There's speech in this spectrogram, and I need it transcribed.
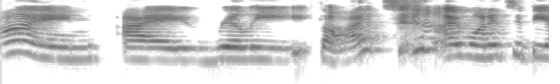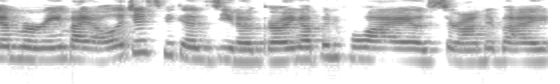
time, I really thought I wanted to be a marine biologist because, you know, growing up in Hawaii, I was surrounded by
